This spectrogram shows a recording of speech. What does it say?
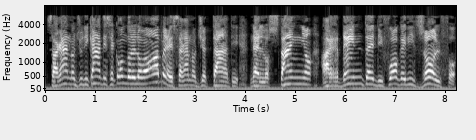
saranno giudicati secondo le loro opere e saranno gettati nello stagno ardente di fuoco e di zolfo,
